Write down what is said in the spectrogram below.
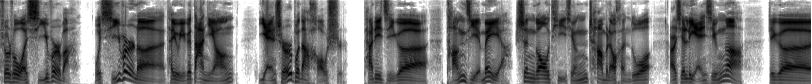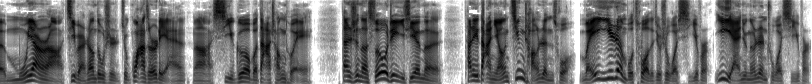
说说我媳妇儿吧，我媳妇儿呢，她有一个大娘。眼神不大好使，她这几个堂姐妹啊，身高体型差不了很多，而且脸型啊，这个模样啊，基本上都是就瓜子脸啊，细胳膊大长腿。但是呢，所有这一些呢，她这大娘经常认错，唯一认不错的就是我媳妇儿，一眼就能认出我媳妇儿，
